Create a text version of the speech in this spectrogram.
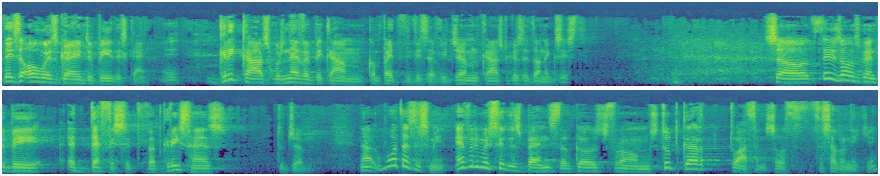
There's always going to be this kind. Eh, Greek cars will never become competitive vis-à-vis -vis German cars because they don't exist. so there's always going to be a deficit that Greece has to Germany. Now, what does this mean? Every Mercedes-Benz that goes from Stuttgart to Athens or Thessaloniki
